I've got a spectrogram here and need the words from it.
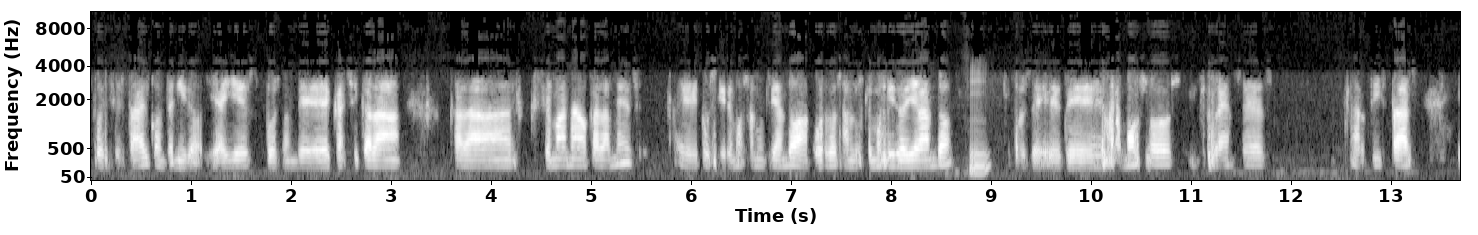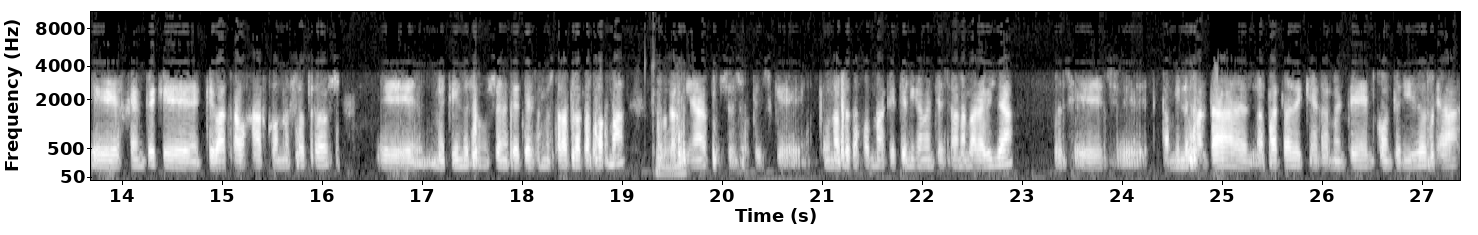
pues está el contenido. Y ahí es pues donde casi cada cada semana o cada mes eh, pues iremos anunciando acuerdos a los que hemos ido llegando mm. pues de, famosos, influencers, artistas, eh, gente que, que va a trabajar con nosotros eh, metiéndose unos NFTs en nuestra plataforma, porque al final, pues eso, que es que, una plataforma que técnicamente sea una maravilla, pues también le falta la pata de que realmente el contenido sea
